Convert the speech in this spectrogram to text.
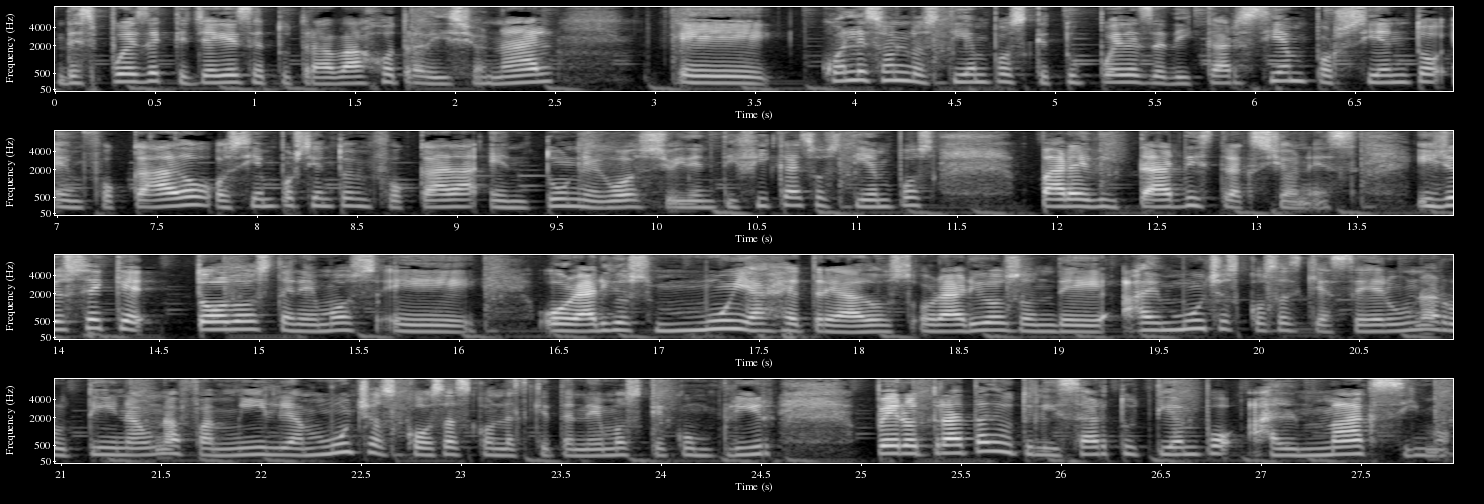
después de que llegues de tu trabajo tradicional. Eh, cuáles son los tiempos que tú puedes dedicar 100% enfocado o 100% enfocada en tu negocio. Identifica esos tiempos para evitar distracciones. Y yo sé que todos tenemos eh, horarios muy ajetreados, horarios donde hay muchas cosas que hacer, una rutina, una familia, muchas cosas con las que tenemos que cumplir, pero trata de utilizar tu tiempo al máximo.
